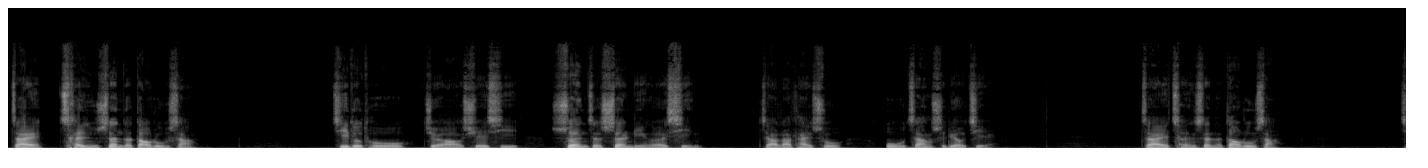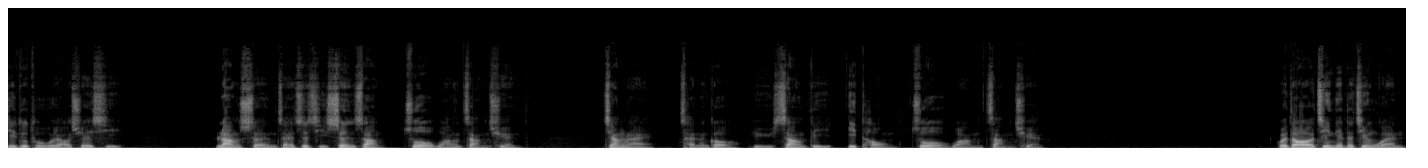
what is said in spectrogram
在成圣的道路上，基督徒就要学习顺着圣灵而行。加拉太书五章十六节，在成圣的道路上，基督徒要学习让神在自己身上做王掌权，将来才能够与上帝一同做王掌权。回到今天的经文，《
